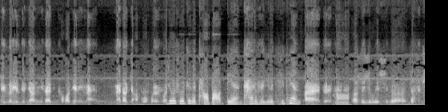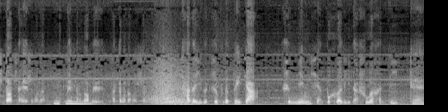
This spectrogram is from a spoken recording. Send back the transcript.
举个例子，就像你在淘宝店里买买到假货，就是说这个淘宝店它就是一个欺骗。哎，对，哦，当时以为是个 占大便宜什么的，嗯，没想到会犯这么大的事。他的一个支付的对价是明显不合理的，数额很低。对，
